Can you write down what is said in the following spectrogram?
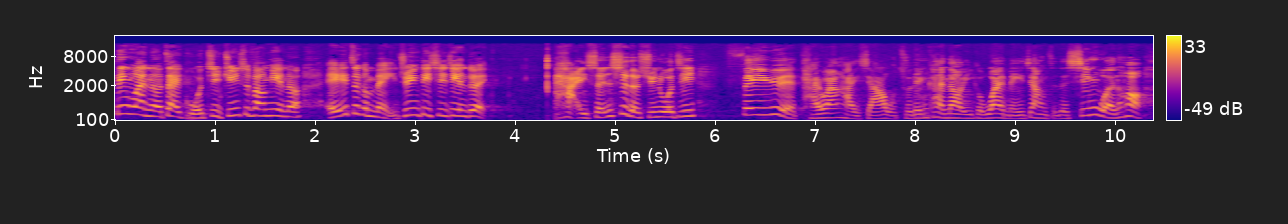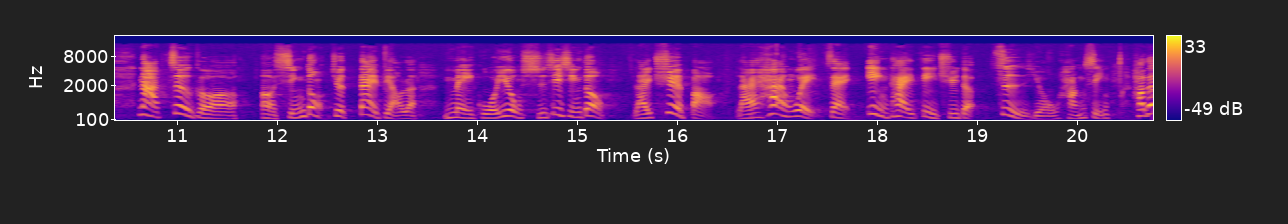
另外呢，在国际军事方面呢，哎，这个美军第七舰队海神式的巡逻机飞越台湾海峡。我昨天看到一个外媒这样子的新闻哈，那这个。呃，行动就代表了美国用实际行动来确保、来捍卫在印太地区的自由航行。好的，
